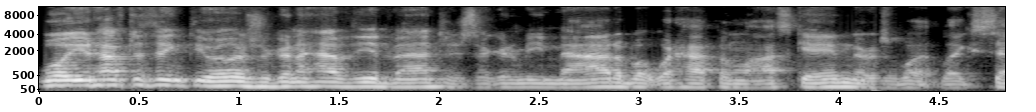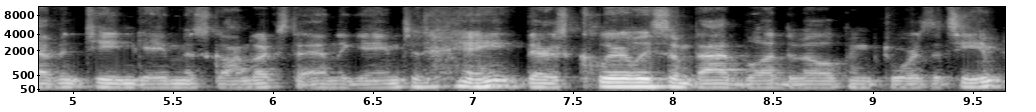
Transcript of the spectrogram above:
Well, you'd have to think the Oilers are going to have the advantage. They're going to be mad about what happened last game. There's what like 17 game misconducts to end the game today. There's clearly some bad blood developing towards the team,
